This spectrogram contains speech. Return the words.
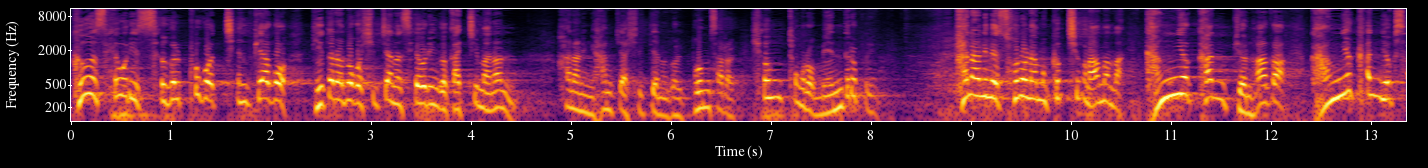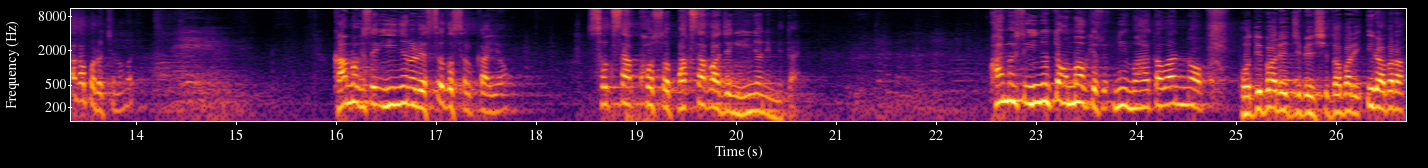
그 세월이 서글프고 창피하고 뒤돌아보고 싶지 않은 세월인 것 같지만은 하나님이 함께 하실 때는 그걸 범사를 형통으로 만들어 버립니다. 하나님의 손을 한번 겹치고 나면 막 강력한 변화가 강력한 역사가 벌어지는 거예요. 감옥에서 2년을 왜 썩었을까요? 석사 코스 박사 과정이 2년입니다. 가면서 2년 동안 먹겠어. 니 뭐하다 왔노? 보디발의 집에 시다발이 이라봐라.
